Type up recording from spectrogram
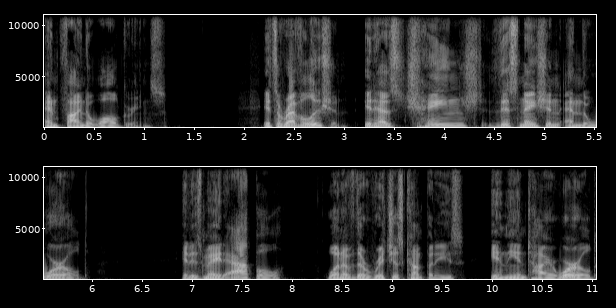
and find a Walgreens. It's a revolution. It has changed this nation and the world. It has made Apple one of the richest companies in the entire world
